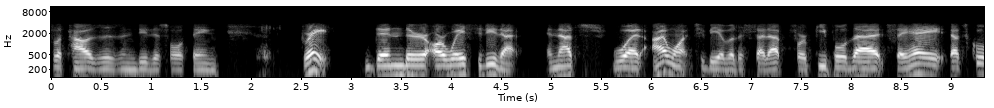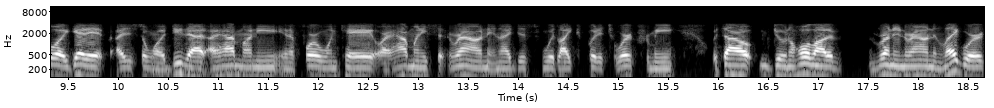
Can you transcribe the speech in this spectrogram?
flip houses and do this whole thing. Great. Then there are ways to do that. And that's what I want to be able to set up for people that say, hey, that's cool, I get it. I just don't want to do that. I have money in a 401k or I have money sitting around and I just would like to put it to work for me without doing a whole lot of running around and legwork.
